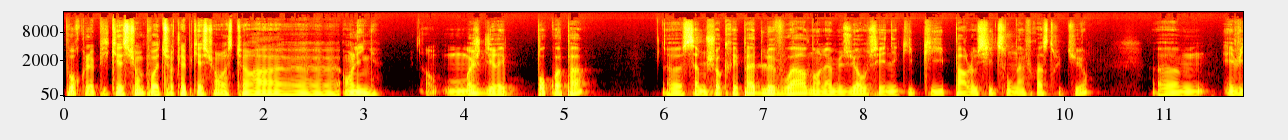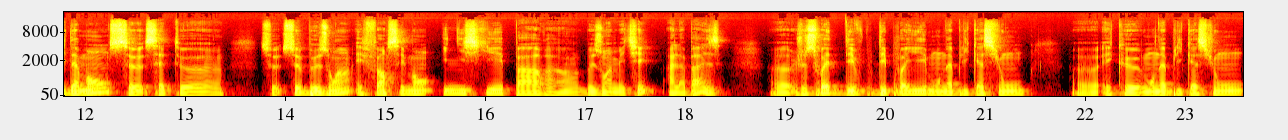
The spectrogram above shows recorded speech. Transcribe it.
pour que l'application, pour être sûr que l'application restera euh, en ligne. Alors, moi, je dirais pourquoi pas. Euh, ça me choquerait pas de le voir dans la mesure où c'est une équipe qui parle aussi de son infrastructure. Euh, évidemment, ce, cette, ce, ce besoin est forcément initié par un besoin métier à la base. Euh, je souhaite dé- déployer mon application euh, et que mon application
